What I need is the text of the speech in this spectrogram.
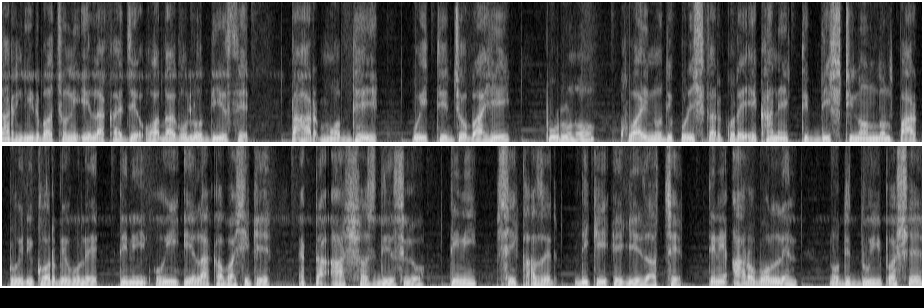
তার নির্বাচনী এলাকায় যে অদাগুলো দিয়েছে তার মধ্যে ঐতিহ্যবাহী পুরনো খোয়াই নদী পরিষ্কার করে এখানে একটি দৃষ্টিনন্দন পার্ক তৈরি করবে বলে তিনি ওই এলাকাবাসীকে একটা আশ্বাস দিয়েছিল। তিনি সেই কাজের দিকে এগিয়ে যাচ্ছে। তিনি আরও বললেন, নদীর দুই পাশে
